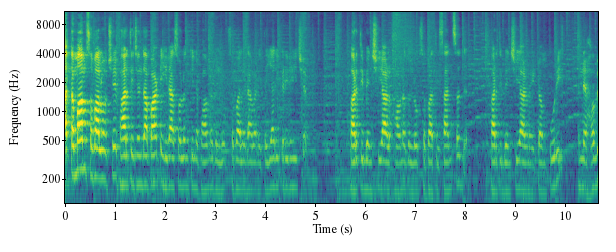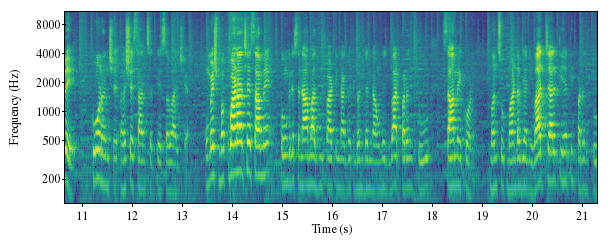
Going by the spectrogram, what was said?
આ તમામ સવાલો છે ભારતીય જનતા પાર્ટી હીરા સોલંકીને ભાવનગર લોકસભા લડાવવાની તૈયારી કરી રહી છે. ભારતીબેન શિયાળ ભાવનગર લોકસભાથી સાંસદ ભારતીબેન શિયાળની ટર્મ પૂરી. અને હવે કોણ હશે હશે સાંસદ તે સવાલ છે. ઉમેશ મકવાણા છે સામે. કોંગ્રેસ અને આમ આદમી પાર્ટીના ગઠબંધનના ઉમેદવાર, પરંતુ સામે કોણ? મનસુખ માંડવિયાની વાત ચાલતી હતી, પરંતુ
